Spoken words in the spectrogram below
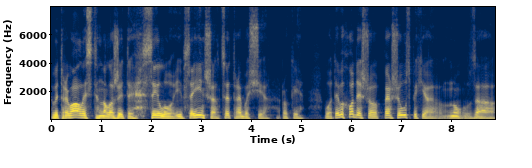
витривалість наложити, силу і все інше, це треба ще роки. От. І виходить, що перший успіх я ну, за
